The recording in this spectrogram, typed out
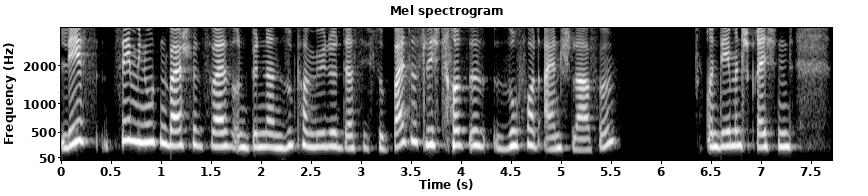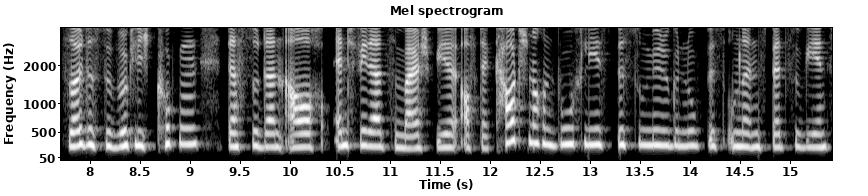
lese 10 Minuten beispielsweise und bin dann super müde, dass ich, sobald das Licht aus ist, sofort einschlafe. Und dementsprechend solltest du wirklich gucken, dass du dann auch entweder zum Beispiel auf der Couch noch ein Buch liest, bis du müde genug bist, um dann ins Bett zu gehen,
